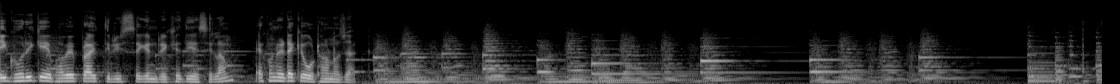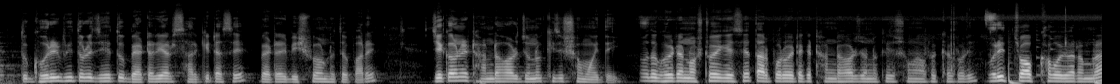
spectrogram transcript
এই ঘড়িকে এভাবে প্রায় 30 সেকেন্ড রেখে দিয়েছিলাম, এখন এটাকে ওঠানো যাক। তো ঘড়ির ভিতরে যেহেতু ব্যাটারি আর সার্কিট আছে, ব্যাটারি বিস্ফোরণ হতে পারে, যে কারণে ঠান্ডা হওয়ার জন্য কিছু সময় দেই। ঘড়িটা নষ্ট হয়ে গেছে, তারপরও এটাকে ঠান্ডা হওয়ার জন্য কিছু সময় অপেক্ষা করি। ঘড়ির চপ খাব এবার আমরা।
